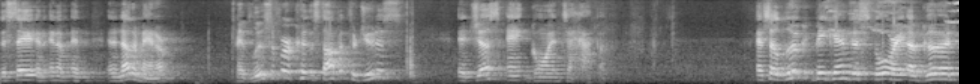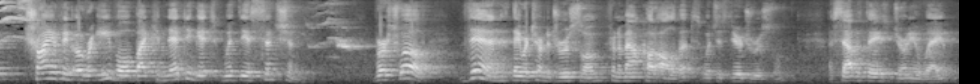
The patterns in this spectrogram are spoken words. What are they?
To say in, in, in, in another manner, if Lucifer couldn't stop it through Judas, it just ain't going to happen. And so Luke begins this story of good triumphing over evil by connecting it with the ascension. Verse 12 Then they returned to Jerusalem from the mount called Olivet, which is near Jerusalem, a Sabbath day's journey away.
